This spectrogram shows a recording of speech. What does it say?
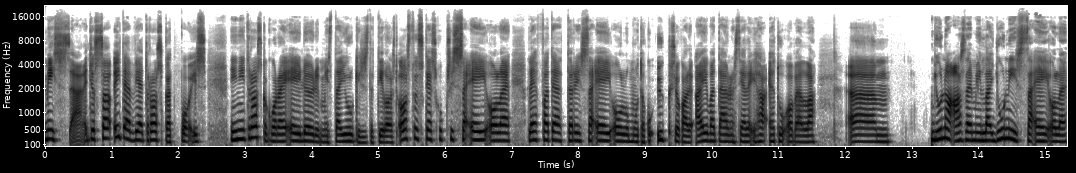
missään. Et jos sä itse viet roskat pois, niin niitä roskakoreja ei löydy mistään julkisista tiloista. Ostoskeskuksissa ei ole, leffateatterissa ei ollut muuta kuin yksi, joka oli aivan täynnä siellä ihan etuovella. Öm, juna-asemilla junissa ei ole,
